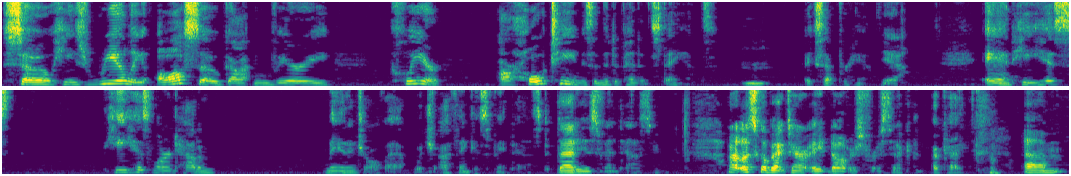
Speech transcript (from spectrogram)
So he's really also gotten very clear. Our whole team is in the dependent stance, Mhm. except for him. Yeah. And he has he has learned how to manage all that, which I think is fantastic. That is fantastic. All right, let's go back to our eight daughters for a second. Okay. Um,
